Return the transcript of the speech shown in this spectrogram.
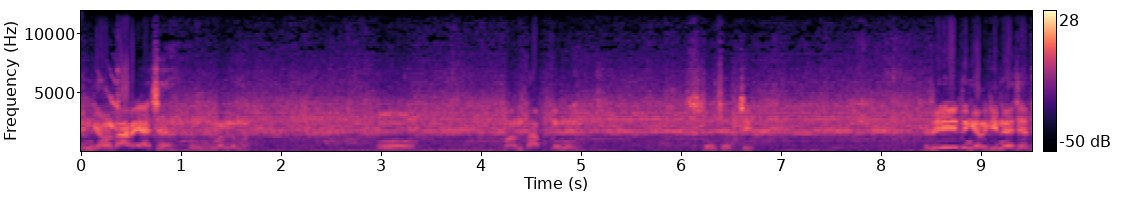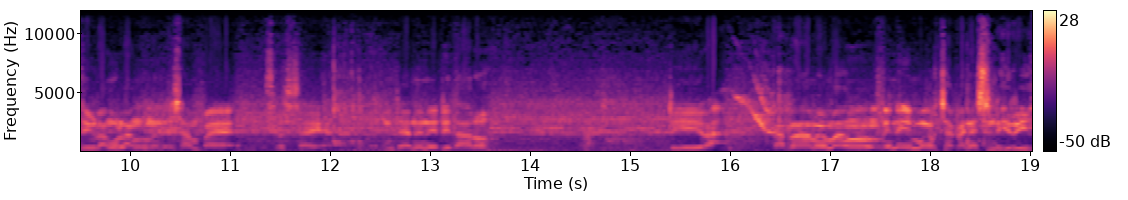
Tinggal tarik aja, teman-teman. Wow, mantap ini. Sudah jadi. Jadi tinggal gini aja diulang-ulang sampai selesai ya. Kemudian ini ditaruh di rak karena memang ini mengerjakannya sendiri.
